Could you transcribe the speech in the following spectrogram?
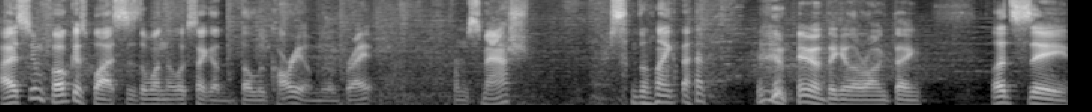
I assume Focus Blast is the one that looks like a, the Lucario move, right? From Smash? Or something like that? Maybe I'm thinking of the wrong thing. Let's see.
